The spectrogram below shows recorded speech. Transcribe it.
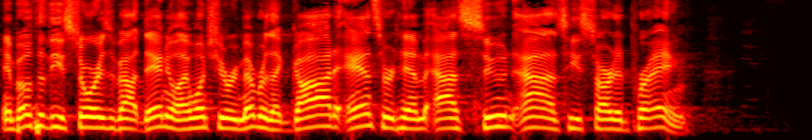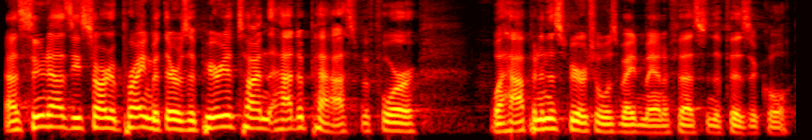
In both of these stories about Daniel, I want you to remember that God answered him as soon as he started praying. As soon as he started praying, but there was a period of time that had to pass before what happened in the spiritual was made manifest in the physical.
